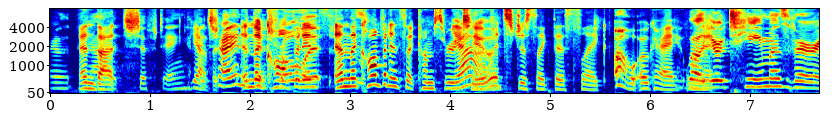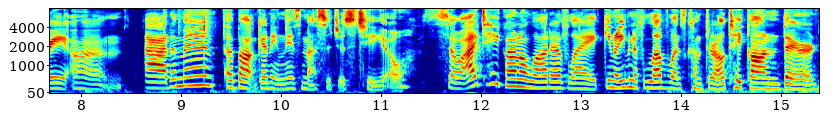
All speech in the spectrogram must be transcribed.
They're, and yeah, that shifting. Yeah, the, and the confidence it. and the confidence that comes through yeah. too. It's just like this, like oh okay. Well, your it, team is very um, adamant about getting these messages to you. So I take on a lot of like you know even if loved ones come through, I'll take on their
